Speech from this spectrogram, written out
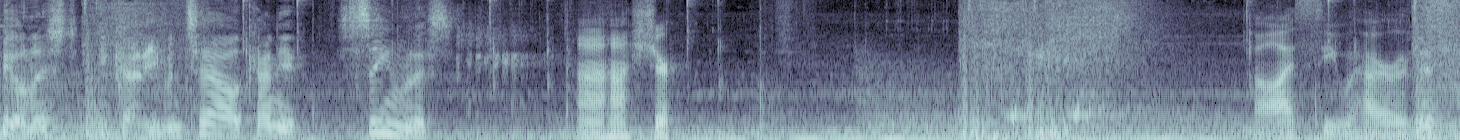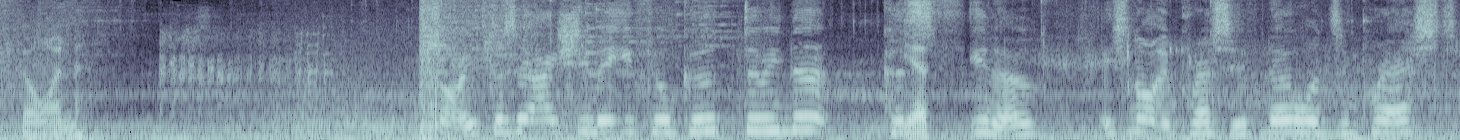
Be honest, you can't even tell, can you? Seamless. Uh-huh, sure. Oh, I see how this is going. Sorry, does it actually make you feel good doing that? Because, Yes. you know, it's not impressive. No one's impressed.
